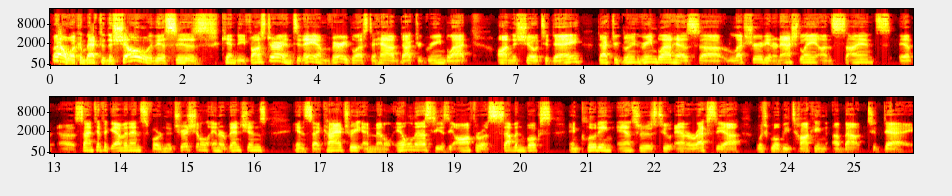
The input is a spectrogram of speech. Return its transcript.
Well, welcome back to the show. This is Ken D. Foster, and today I'm very blessed to have Dr. Greenblatt on the show today. Dr. Greenblatt has uh, lectured internationally on science, uh, scientific evidence for nutritional interventions in psychiatry and mental illness. He is the author of seven books, including Answers to Anorexia, which we'll be talking about today.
